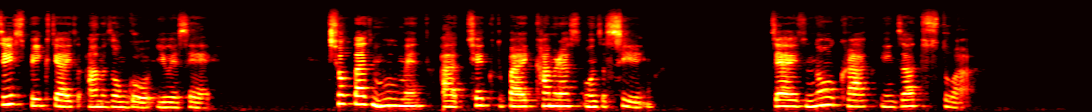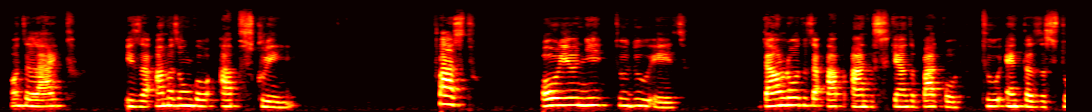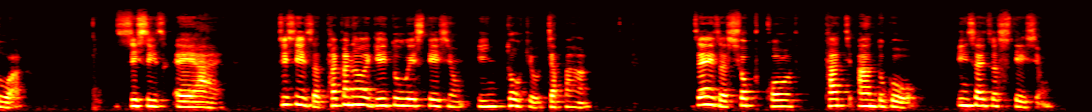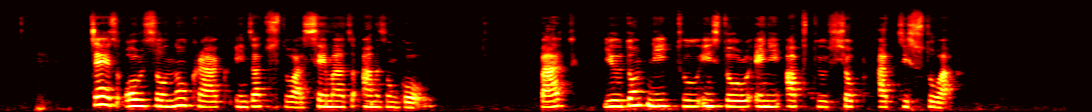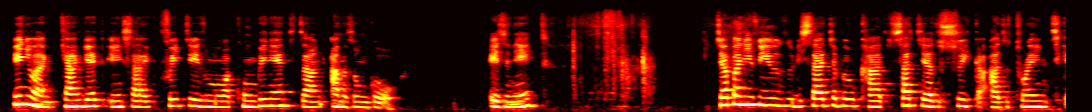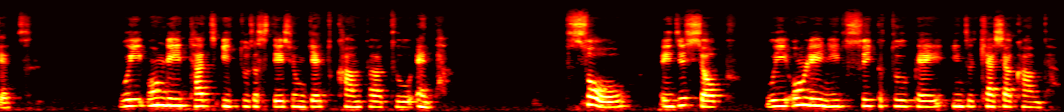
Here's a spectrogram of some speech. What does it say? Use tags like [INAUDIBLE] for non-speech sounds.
This picture is Amazon Go USA. Shoppers' movements are checked by cameras on the ceiling. There is no crack in that store. On the right is the Amazon Go app screen. First, all you need to do is download the app and scan the barcode to enter the store. This is AI. This is a Takanawa Gateway Station in Tokyo, Japan. There is a shop called Touch and Go inside the station. There is also no crack in that store, same as Amazon Go. But you don't need to install any app to shop at this store. Anyone can get inside, which is more convenient than Amazon Go, isn't it? Japanese use researchable cards such as Suica as train tickets. We only touch it to the station gate counter to enter. So, in this shop, we only need Suica to pay in the cashier counter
